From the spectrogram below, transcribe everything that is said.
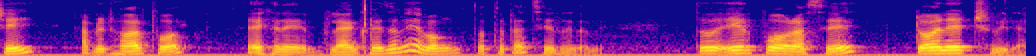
সেই আপডেট হওয়ার পর এখানে ব্ল্যাঙ্ক হয়ে যাবে এবং তথ্যটা সেভ হয়ে যাবে। তো এরপর আছে টয়লেট সুবিধা।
